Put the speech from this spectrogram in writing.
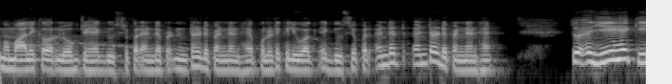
ममालिक और लोग जो है एक दूसरे पर इंटरडिपेंडेंट है पोलिटिकली वर्क एक दूसरे पर इंटरडिपेंडेंट है तो ये है कि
